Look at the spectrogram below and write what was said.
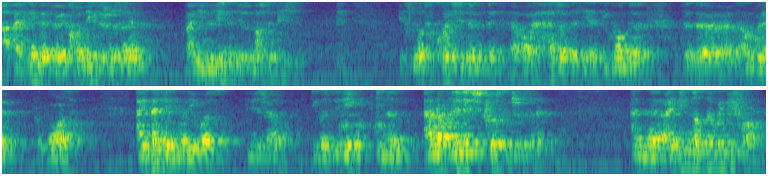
I think that the Chronique de Jerusalem by Guy is a masterpiece. It's not a coincidence that, or a hazard that he, he won the, the, the, the Angoulême Award. I met him when he was in Israel. He was living in an Arab village close to Jerusalem. And uh, I did not know him before,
